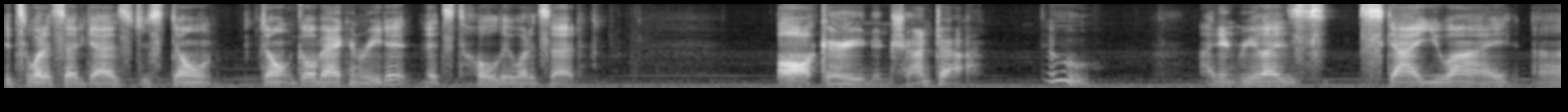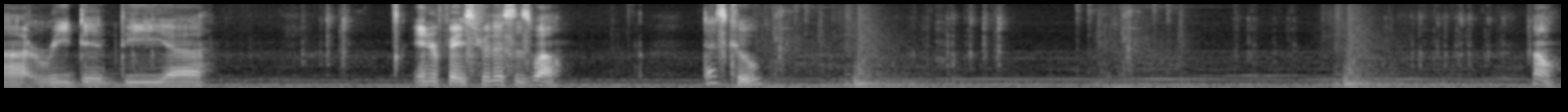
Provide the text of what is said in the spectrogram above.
It's what it said, guys. Just don't don't go back and read it. That's totally what it said. Arcane Enchanter. Ooh. I didn't realize Sky UI uh, redid the uh, interface for this as well. That's cool. Oh,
